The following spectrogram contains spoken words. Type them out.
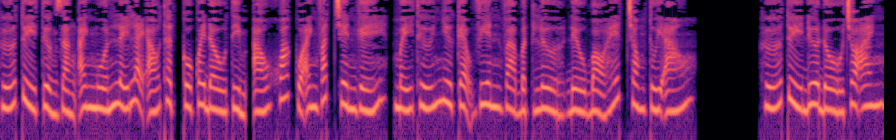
Hứa tùy tưởng rằng anh muốn lấy lại áo thật, cô quay đầu tìm, áo khoác của anh vắt trên ghế, mấy thứ như kẹo viên và bật lửa đều bỏ hết trong túi áo. Hứa tùy đưa đồ cho anh.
